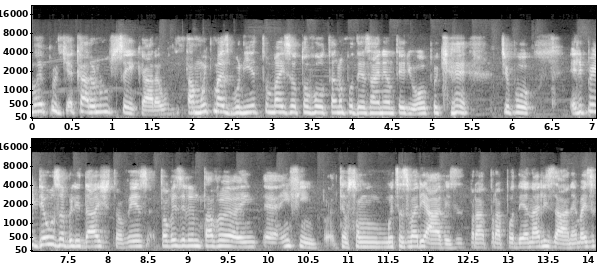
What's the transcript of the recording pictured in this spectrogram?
mas porque, cara, eu não sei, cara. Tá muito mais bonito, mas eu tô voltando pro design anterior, porque, tipo, ele perdeu usabilidade, talvez. Talvez ele não tava. É, enfim, são muitas variáveis para poder analisar, né? Mas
